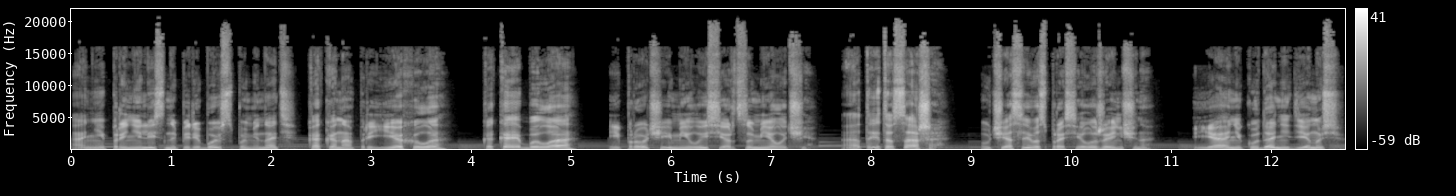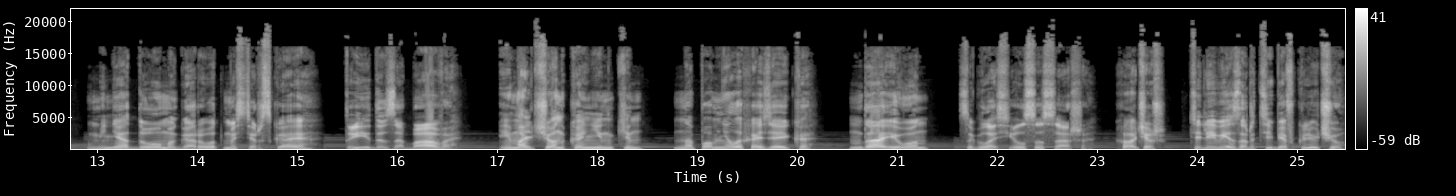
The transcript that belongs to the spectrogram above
они принялись наперебой вспоминать, как она приехала, какая была и прочие милые сердцу мелочи. «А ты-то, Саша, Участливо спросила женщина. «Я никуда не денусь. У меня дом, огород, мастерская, ты да забава». «И мальчонка Нинкин», — напомнила хозяйка. «Да, и он», — согласился Саша. «Хочешь, телевизор тебе включу?»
